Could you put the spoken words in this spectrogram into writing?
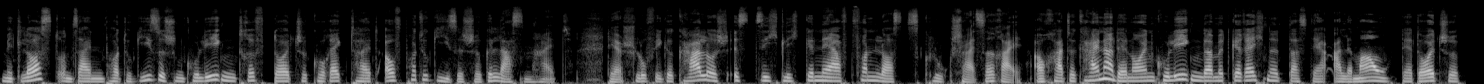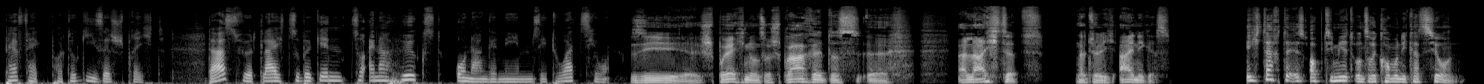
Mit Lost und seinen portugiesischen Kollegen trifft deutsche Korrektheit auf portugiesische Gelassenheit. Der schluffige Carlos ist sichtlich genervt von Losts Klugscheißerei. Auch hatte keiner der neuen Kollegen damit gerechnet, dass der Alemão, der Deutsche, perfekt Portugiesisch spricht. Das führt gleich zu Beginn zu einer höchst unangenehmen Situation. Sie äh, sprechen unsere Sprache, das äh, erleichtert natürlich einiges. Ich dachte, es optimiert unsere Kommunikation.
